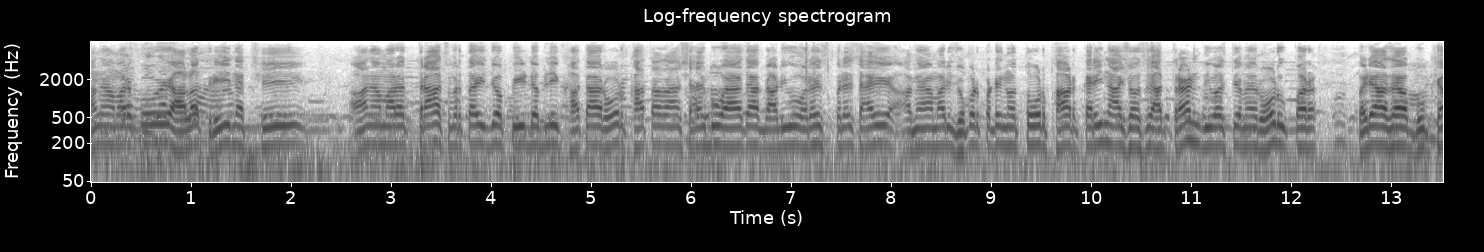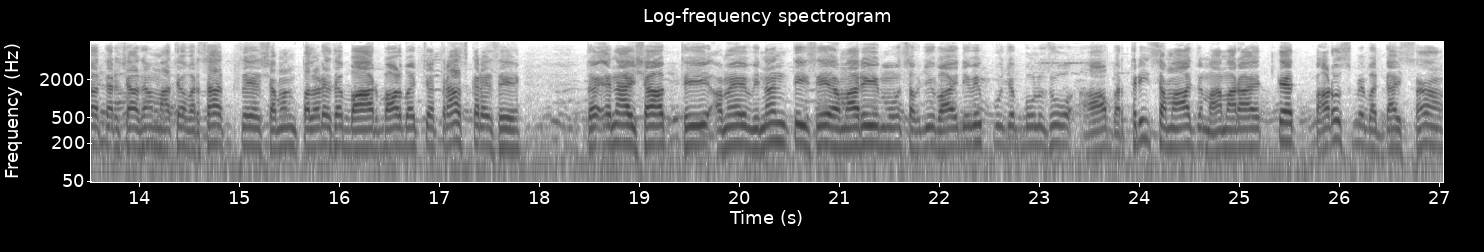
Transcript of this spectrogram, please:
અને અમારે કોઈ હાલત રહી નથી. અને અમારે ત્રાસ વર્તાવી જો પીડબ્લ્યુ ખાતા, રોડ ખાતાના સાહેબો આવ્યા હતા, ગાડીઓ અરેસ પ્રેસ આવી અને અમારી ઝોપડપટ્ટીનો તોડફાડ કરી નાખ્યો છે. આ ત્રણ દિવસથી અમે રોડ ઉપર પડ્યા છે, ભૂખ્યા, તરસ્યા છે, માથે વરસાદ છે, સમન પલળે છે બહાર બાળ બચ્ચા ત્રાસ કરે છે. તો એના હિસાબથી અમે વિનંતી છે, અમારી હું સબજીભાઈ દેવી પૂજક બોલું છું, આ ભરથરી સમાજમાં અમારા એક જ પાડોશ મેં બધા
